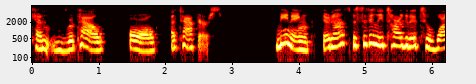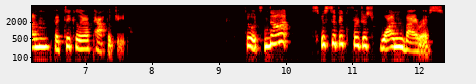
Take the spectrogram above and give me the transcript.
can repel all attackers. meaning they're not specifically targeted to one particular pathogen. So it's not specific for just one virus,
